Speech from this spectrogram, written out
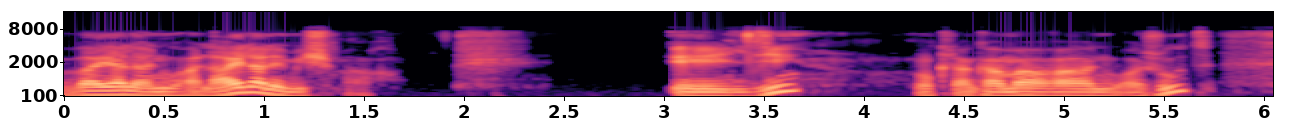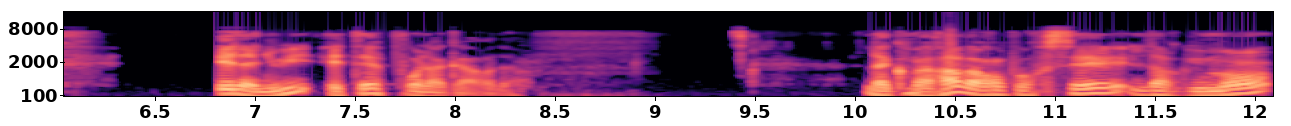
והיה לנו הלילה למשמר. Et il dit, donc la Gamara nous rajoute, et la nuit était pour la garde. La Gemara va renforcer l'argument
